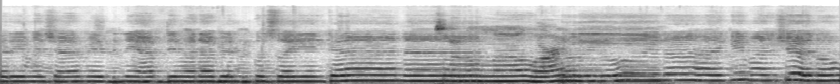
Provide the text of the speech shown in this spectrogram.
الكريم شامل بن عبد مناف بن قصي كان. صلى الله عليه حاكما شأنه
